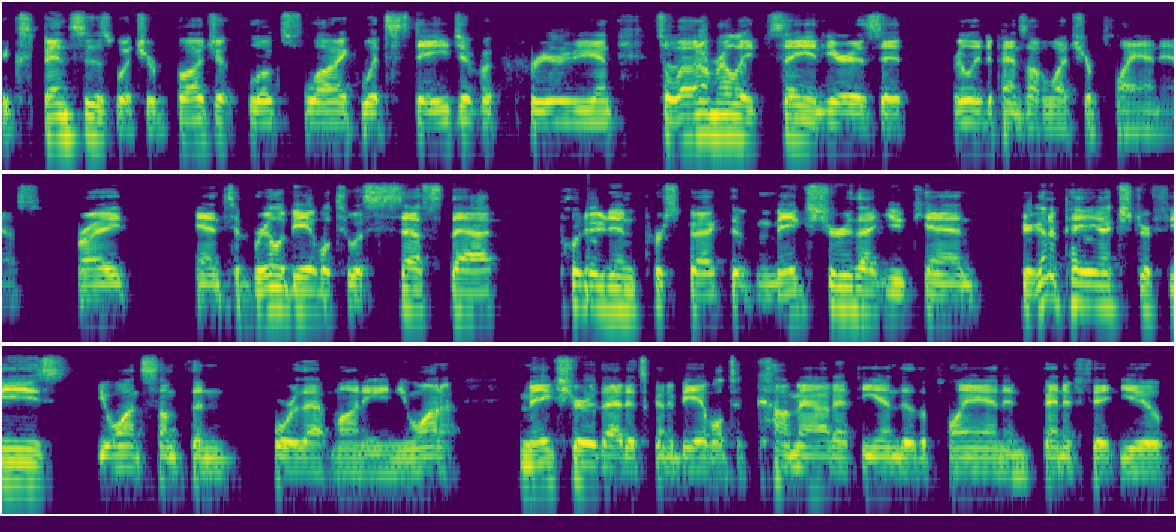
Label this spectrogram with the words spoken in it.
expenses, what your budget looks like, what stage of a career you're in. So, what I'm really saying here is it really depends on what your plan is, right? And to really be able to assess that, put it in perspective, make sure that you can, you're going to pay extra fees, you want something for that money and you want to make sure that it's going to be able to come out at the end of the plan and benefit you.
